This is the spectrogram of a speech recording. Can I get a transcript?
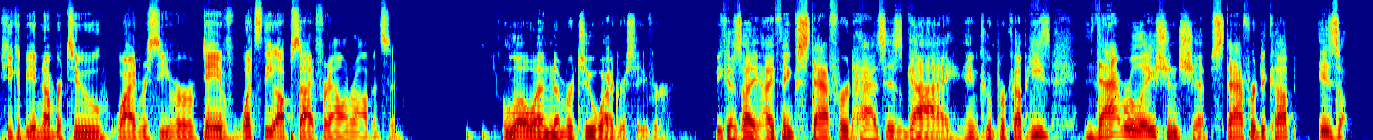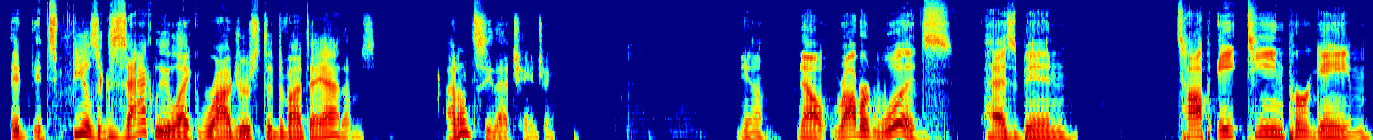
he could be a number two wide receiver. Dave, what's the upside for Allen Robinson? Low end number two wide receiver. Because I, I think Stafford has his guy in Cooper Kupp. He's that relationship, Stafford to Kupp, is it it feels exactly like Rodgers to Davante Adams. I don't see that changing. Yeah. Now, Robert Woods has been top 18 per game,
